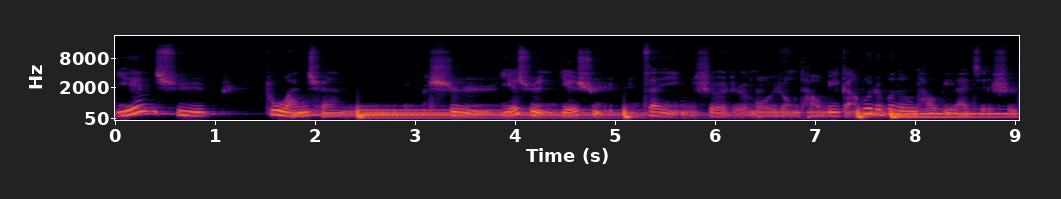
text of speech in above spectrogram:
也许不完全是，也许也许在影射着某一种逃避感，或者不能用逃避来解释。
